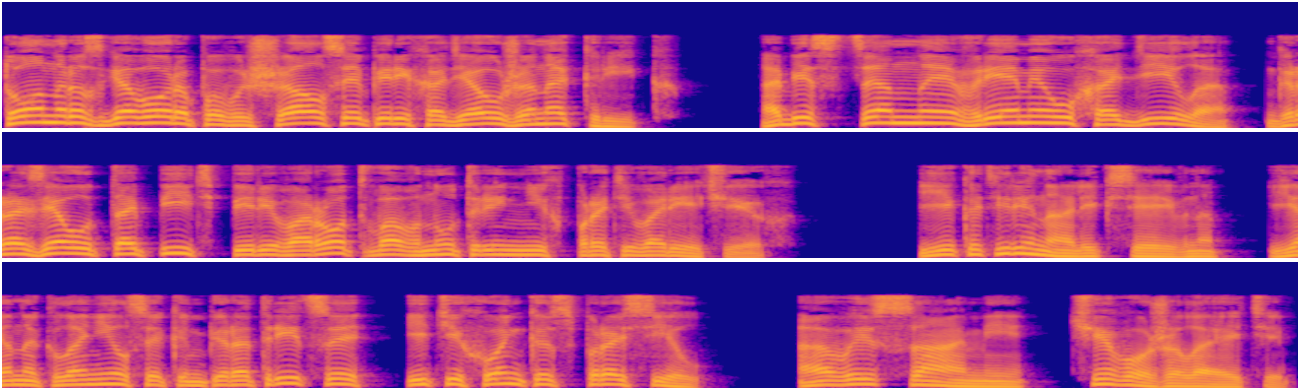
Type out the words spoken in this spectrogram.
Тон разговора повышался, переходя уже на крик. А бесценное время уходило, грозя утопить переворот во внутренних противоречиях. «Екатерина Алексеевна», я наклонился к императрице и тихонько спросил, «А вы сами чего желаете?»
